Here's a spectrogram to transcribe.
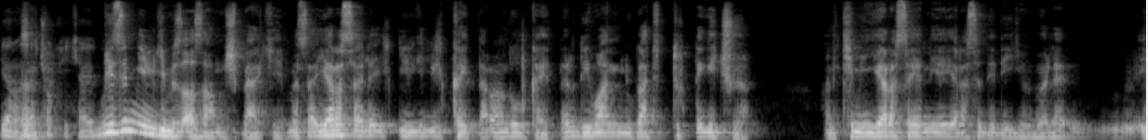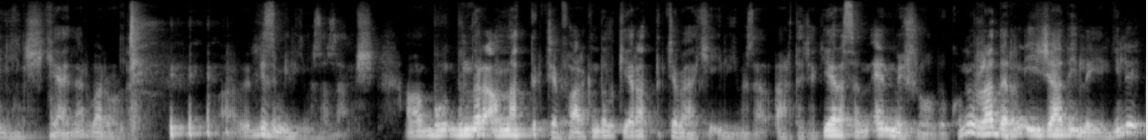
yarasa Evet. çok hikaye Bizim ilgimiz azalmış belki. Mesela yarasayla ilgili ilk kayıtlar, Anadolu kayıtları Divan-ı Lügat-ı Türk'te geçiyor. Hani kimin yarasaya niye yarasa dediği gibi böyle ilginç hikayeler var orada. Bizim ilgimiz azalmış. Ama bu, bunları anlattıkça, farkındalık yarattıkça belki ilgimiz artacak. Yarasanın en meşhur olduğu konu radarın icadı ile ilgili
